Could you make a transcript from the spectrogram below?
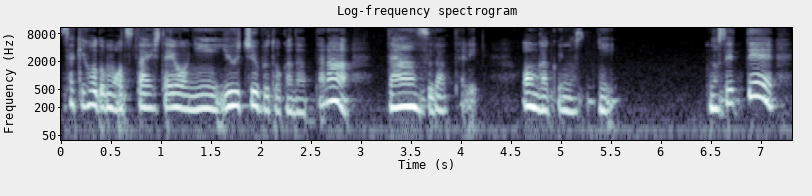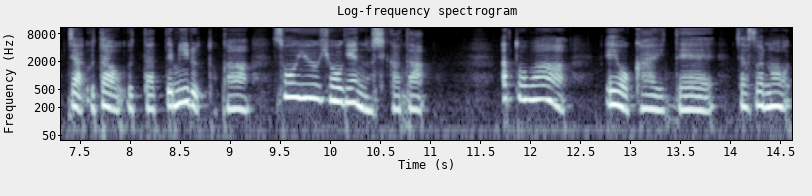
先ほどもお伝えしたように YouTube とかだったらダンスだったり音楽に載せてじゃあ歌を歌ってみるとかそういう表現の仕方。あとは絵を描いてじゃあその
